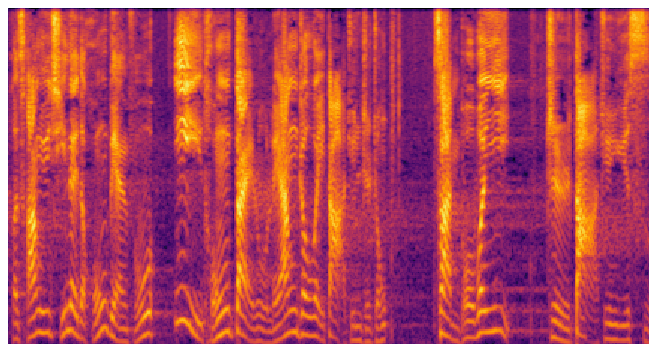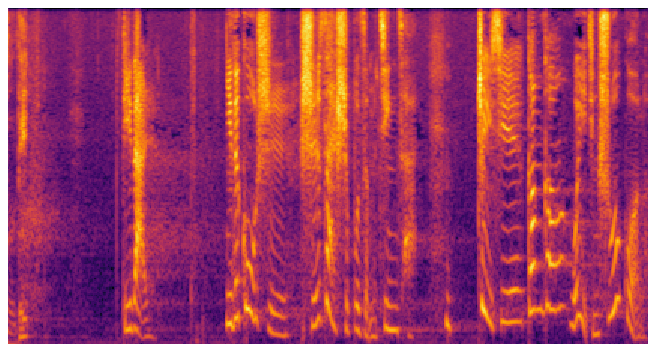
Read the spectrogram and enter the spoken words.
和藏于其内的红蝙蝠一同带入凉州卫大军之中，散播瘟疫。置大军于死地。狄大人，你的故事实在是不怎么精彩。这些刚刚我已经说过了。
